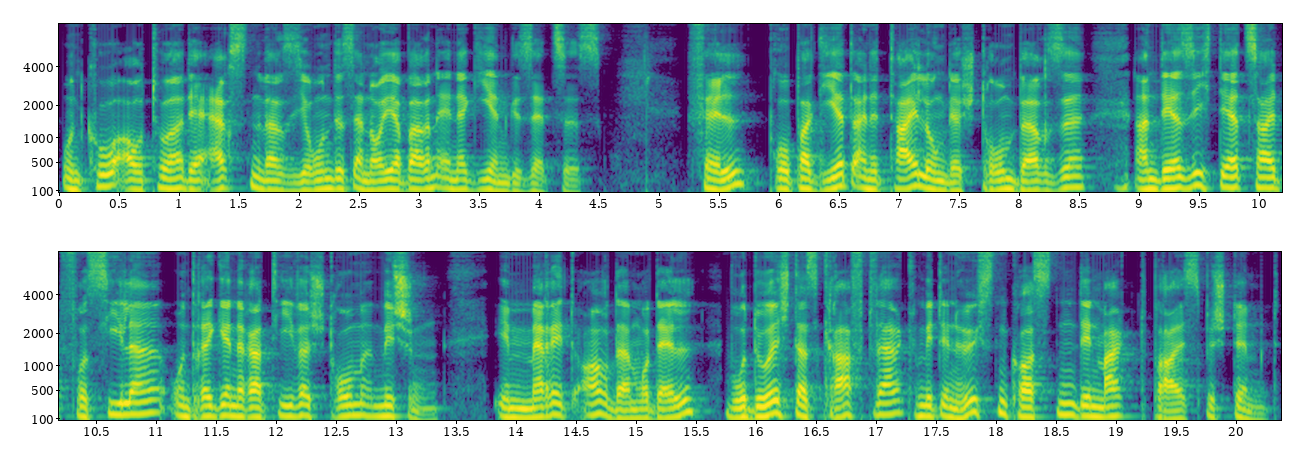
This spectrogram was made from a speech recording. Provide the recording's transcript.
und Co-Autor der ersten Version des Erneuerbaren Energiengesetzes. Fell propagiert eine Teilung der Strombörse, an der sich derzeit fossiler und regenerativer Strom mischen, im Merit-Order-Modell, wodurch das Kraftwerk mit den höchsten Kosten den Marktpreis bestimmt.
